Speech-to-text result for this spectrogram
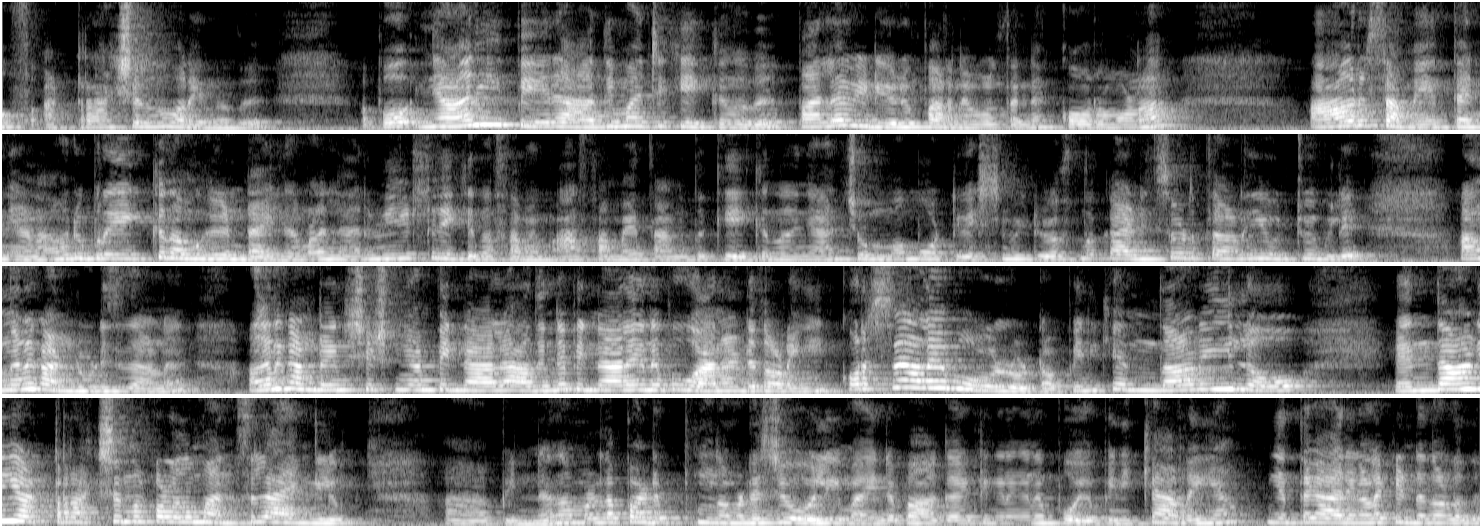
ഓഫ് അട്രാക്ഷൻ എന്ന് പറയുന്നത്. അപ്പോൾ ഞാൻ ഈ പേര് ആദ്യമായിട്ട് കേൾക്കുന്നത് പല വീഡിയോയിലും പറഞ്ഞ പോലെ തന്നെ കൊറോണ ആ ഒരു സമയത്ത് തന്നെയാണ്. ആ ഒരു ബ്രേക്ക് നമുക്ക് ഉണ്ടായില്ല. നമ്മളെല്ലാവരും വീട്ടിലിരിക്കുന്ന സമയം. ആ സമയത്താണ് ഇത് കേൾക്കുന്നത്. ഞാൻ ചുമ്മാ മോട്ടിവേഷൻ വീഡിയോസ് എന്നൊക്കെ അടിച്ചു കൊടുത്താണ് യൂട്യൂബിൽ അങ്ങനെ കണ്ടുപിടിച്ചതാണ്. അങ്ങനെ കണ്ടതിന് ശേഷം ഞാൻ പിന്നാലെ അതിന്റെ പിന്നാലെ ഇങ്ങനെ പോകാനായിട്ട് തുടങ്ങി. കുറച്ച് നാളേ പോവുള്ളൂ കേട്ടോ അപ്പോൾ എനിക്ക് എന്താണ് ഈ ലോ എന്താണ് ഈ അട്രാക്ഷൻ എന്നൊക്കെ ഉള്ളത് മനസ്സിലായെങ്കിലും പിന്നെ നമ്മളുടെ പഠിപ്പും നമ്മുടെ ജോലിയും അതിന്റെ ഭാഗമായിട്ട് ഇങ്ങനെ ഇങ്ങനെ പോയി. അപ്പോൾ എനിക്കറിയാം ഇങ്ങനത്തെ കാര്യങ്ങളൊക്കെ ഉണ്ടെന്നുള്ളത്.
